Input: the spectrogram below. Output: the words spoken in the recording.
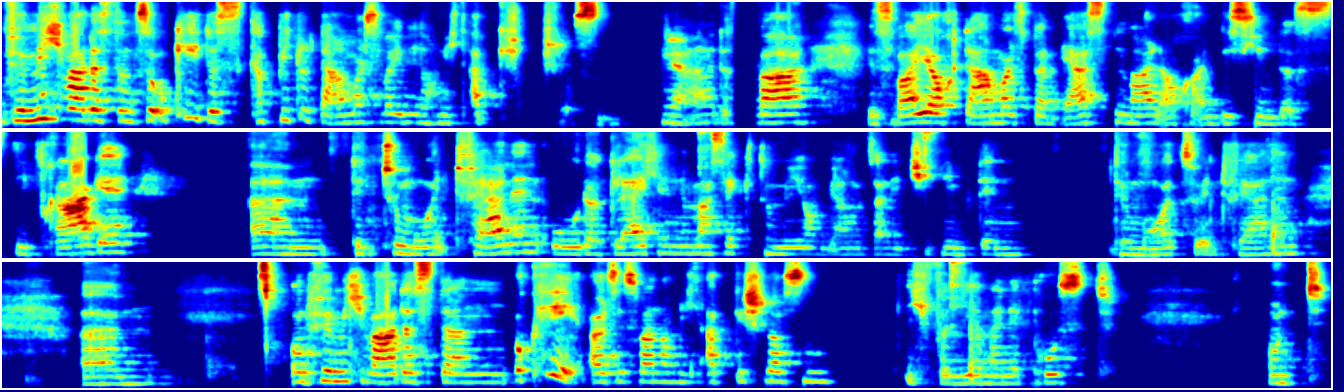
für mich war das dann so, okay, das Kapitel damals war eben noch nicht abgeschlossen. Ja, das war, es war ja auch damals beim ersten Mal auch ein bisschen das, die Frage, ähm, den Tumor entfernen oder gleich eine Mastektomie. Und wir haben uns dann entschieden, den Tumor zu entfernen. Ähm, und für mich war das dann okay, also es war noch nicht abgeschlossen. Ich verliere meine Brust und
